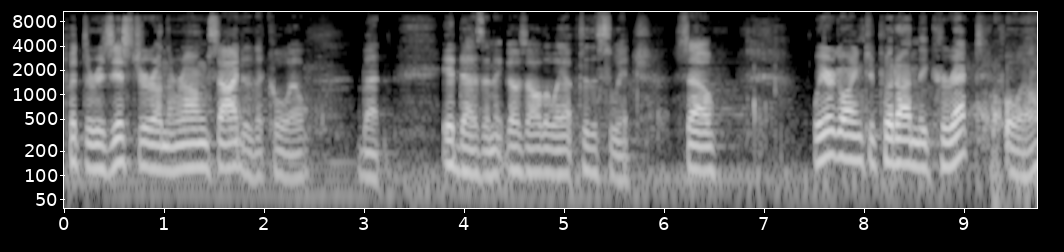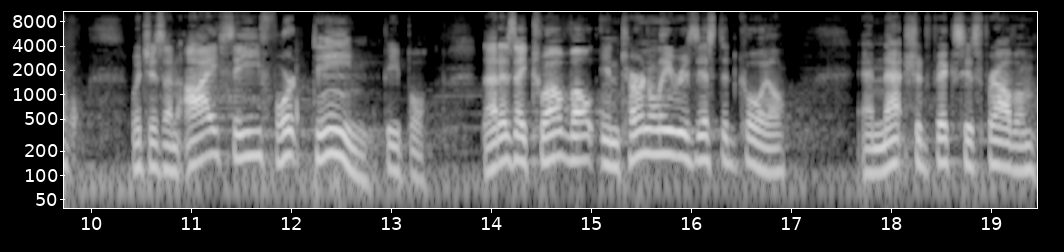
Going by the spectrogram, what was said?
put the resistor on the wrong side of the coil, but it doesn't. It goes all the way up to the switch. So we are going to put on the correct coil, which is an IC14, people. That is a 12 volt internally resisted coil, and that should fix his problem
